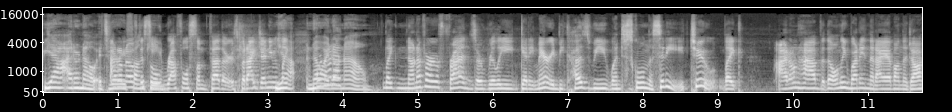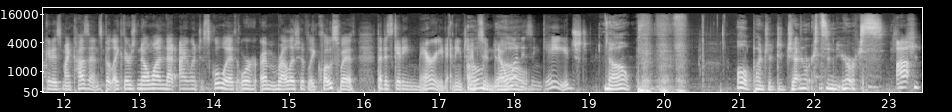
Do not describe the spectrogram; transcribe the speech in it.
Yeah, I don't know. It's very. I don't know funky. if this will ruffle some feathers, but I genuinely Yeah, like, no, I don't at- know. Like none of our friends are really getting married because we went to school in the city too. Like I don't have the only wedding that I have on the docket is my cousin's, but like there's no one that I went to school with or am relatively close with that is getting married anytime Oh, soon. No. no. one is engaged. no. Oh, a bunch of degenerates in New York. City. I,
